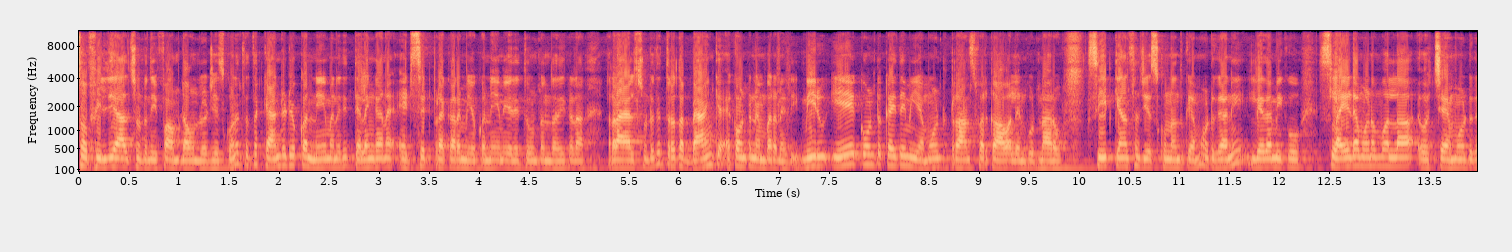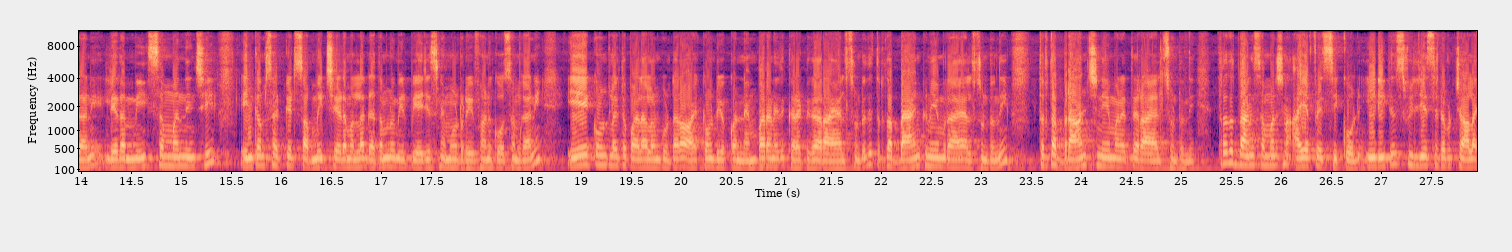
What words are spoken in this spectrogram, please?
సో ఫిల్ చేయాల్సి ఉంటుంది ఈ ఫామ్ డౌన్లోడ్ చేసుకొని తర్వాత క్యాండిడేట్ యొక్క నేమ్ అనేది తెలంగాణ హెడ్సెట్ ప్రకారం మీ యొక్క నేమ్ ఏదైతే ఉంటుందో అది ఇక్కడ రాయాల్సి ఉంటుంది. తర్వాత బ్యాంక్ అకౌంట్ నెంబర్ అనేది మీరు ఏ అకౌంట్కి అయితే మీ అమౌంట్ ట్రాన్స్ఫర్ కావాలనుకుంటున్నారో సీట్ క్యాన్సిల్ చేసుకున్నందుకు అమౌంట్ కానీ లేదా మీకు స్లైడ్ అవ్వడం వల్ల వచ్చే అమౌంట్ కానీ లేదా మీకు సంబంధించి ఇన్కమ్ సర్టిఫికేట్ సబ్మిట్ చేయడం వల్ల గతంలో మీరు పే చేసిన అమౌంట్ రీఫండ్ కోసం కానీ ఏ అకౌంట్లో అయితే పడాలనుకుంటారో ఆ అకౌంట్ యొక్క నెంబర్ అనేది కరెక్ట్గా రాయాల్సి ఉంటుంది. తర్వాత బ్యాంక్ నేమ్ రాయాల్సి ఉంటుంది. తర్వాత బ్రాంచ్ నేమ్ అనేది రాయాల్సి ఉంటుంది. తర్వాత దానికి సంబంధించిన ఐఎఫ్ఎస్సి కోడ్ ఈ డీటెయిల్స్ ఫిల్ చేసేటప్పుడు చాలా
